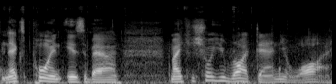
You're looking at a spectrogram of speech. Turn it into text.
Next point is about making sure you write down your why.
